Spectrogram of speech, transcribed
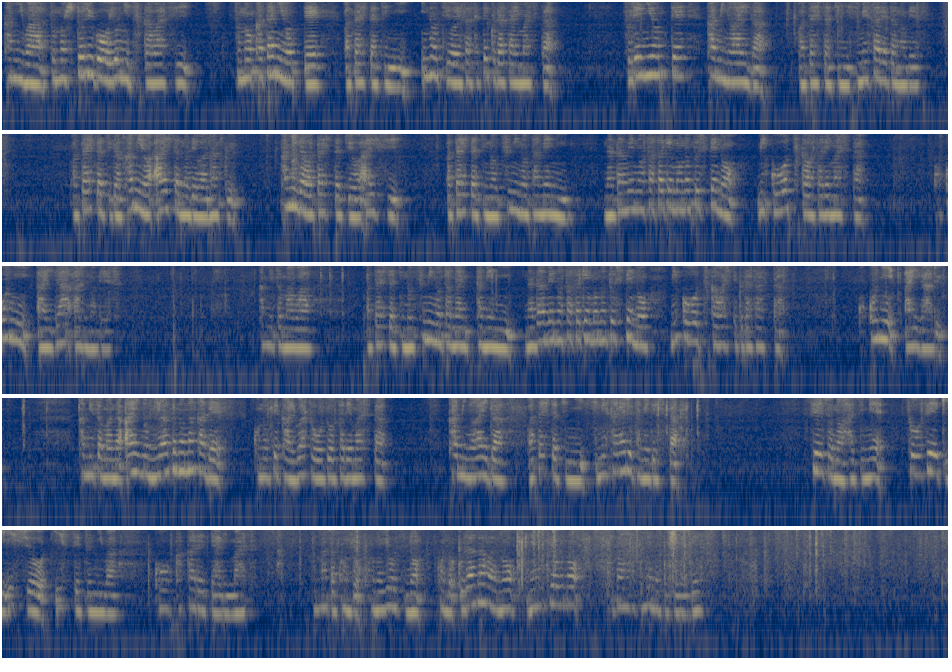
神はその一人子を世に使わしその方によって私たちに命を得させてくださいました。それによって神の愛が私たちに示されたのです。私たちが神を愛したのではなく神が私たちを愛し私たちの罪のためになだめの捧げ物としての御子を使わされました。ここに愛があるのです。神様は私たちの罪のためになだめの捧げ物としての御子を使わせてくださった。ここに愛がある。神様の愛の御業の中でこの世界は創造されました。神の愛が私たちに示されるためでした。聖書の初め創世紀一章一節にはこう書かれてあります。また今度この用紙の今度裏側の年表の一番初めのところです。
